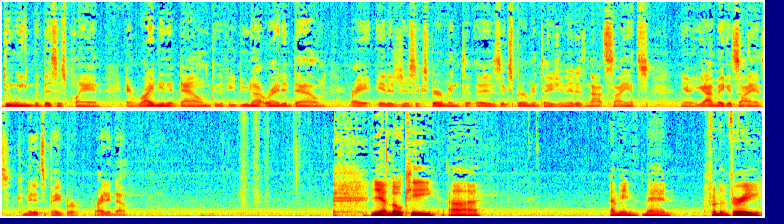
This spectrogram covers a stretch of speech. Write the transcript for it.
doing the business plan and writing it down. Because if you do not write it down, right, it is just experiment is experimentation. It is not science. You know, you gotta make it science. Commit it to paper. Write it down. Yeah, low key. Uh, I mean, man, from the very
